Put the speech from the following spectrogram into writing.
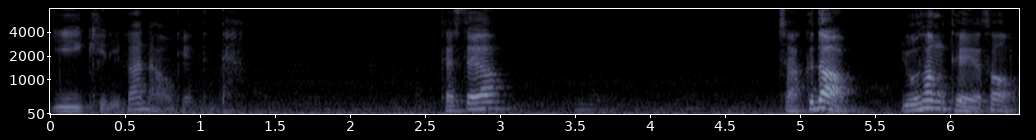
이 길이가 나오게 된다. 됐어요? 자, 그다음 요 상태에서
